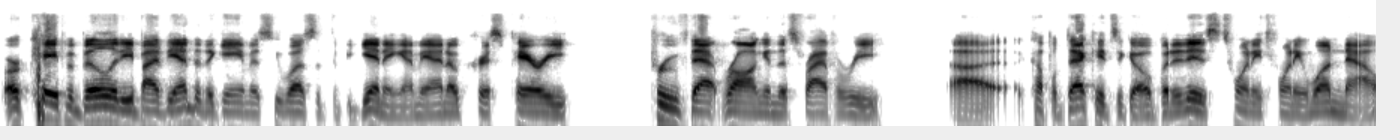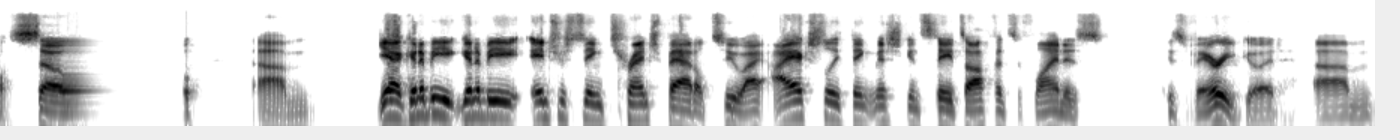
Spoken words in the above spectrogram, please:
or capability by the end of the game as he was at the beginning. I mean, I know Chris Perry proved that wrong in this rivalry uh, a couple decades ago, but it is 2021 now. So, um, yeah, going to be going to be interesting trench battle too. I, I actually think Michigan State's offensive line is is very good. Um,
